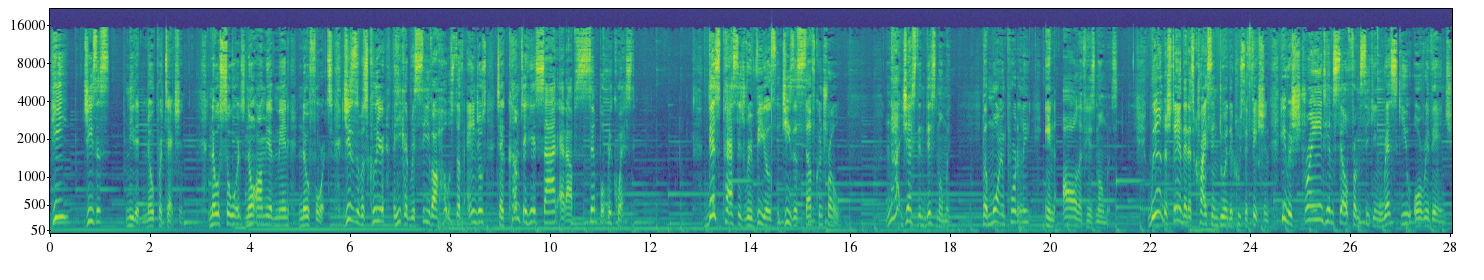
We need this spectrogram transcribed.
He, Jesus, needed no protection. No swords, no army of men, no forts. Jesus was clear that he could receive a host of angels to come to his side at a simple request. This passage reveals Jesus' self control, not just in this moment, but more importantly, in all of his moments. We understand that as Christ endured the crucifixion, he restrained himself from seeking rescue or revenge.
